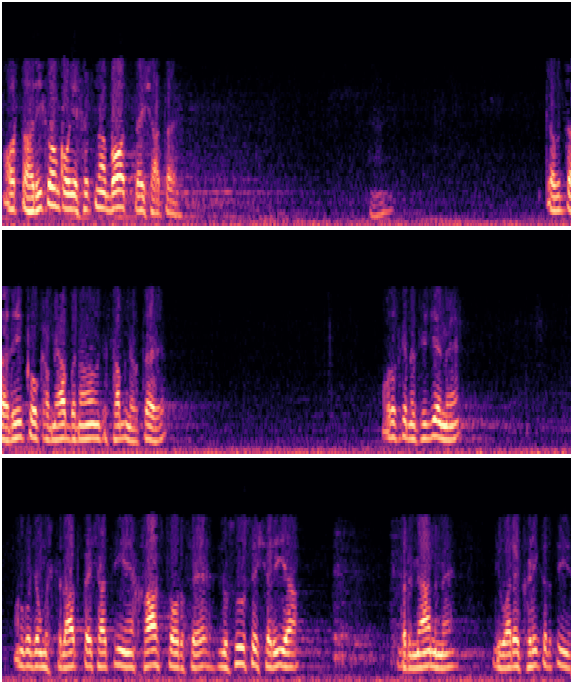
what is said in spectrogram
اور تحریکوں کو یہ فتنہ بہت پیش آتا ہے۔ کب تحریک کو کامیاب بنانا ان کے سامنے ہوتا ہے۔ اور اس کے نتیجے میں ان کو جو مشکلات پیش آتی ہیں، خاص طور سے نصوص شریعہ درمیان میں دیواریں کھڑی کرتی ہیں۔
